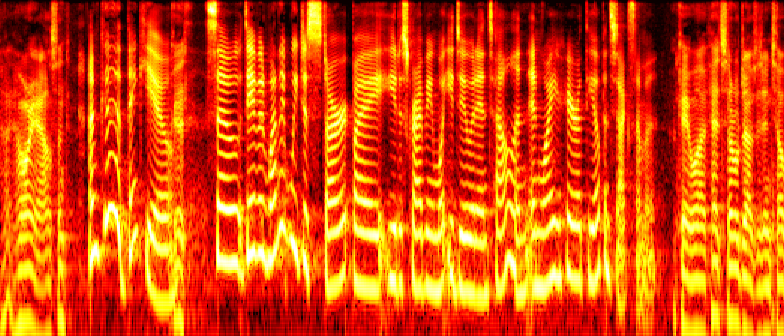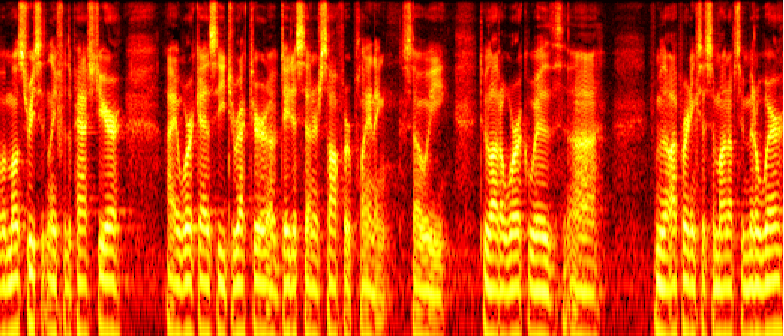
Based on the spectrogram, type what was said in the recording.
Hi, how are you, Allison? I'm good, thank you. Good. So, David, why don't we just start by you describing what you do at Intel and, and why you're here at the OpenStack Summit? Okay, well, I've had several jobs at Intel, but most recently for the past year, I work as the director of data center software planning. So we do a lot of work with uh, from the operating system on up to middleware,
